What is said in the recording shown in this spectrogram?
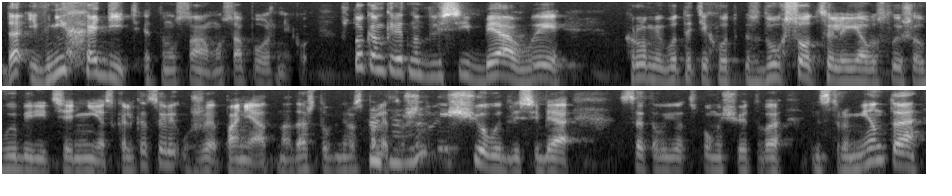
да, и в них ходить этому самому сапожнику. Что конкретно для себя вы, кроме вот этих вот с 200 целей я услышал, выберите несколько целей, уже понятно, да, чтобы не распаляться. Mm-hmm. Что еще вы для себя с, этого, с помощью этого инструмента,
